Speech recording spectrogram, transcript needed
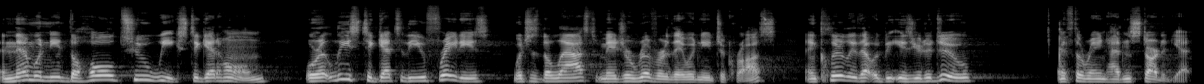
and then would need the whole two weeks to get home, or at least to get to the Euphrates, which is the last major river they would need to cross, and clearly that would be easier to do if the rain hadn't started yet.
